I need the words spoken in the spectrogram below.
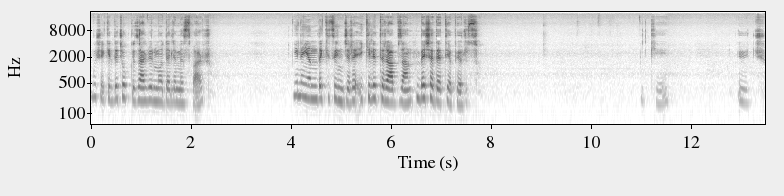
Bu şekilde çok güzel bir modelimiz var. Yine yanındaki zincire ikili trabzan 5 adet yapıyoruz. 2 3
